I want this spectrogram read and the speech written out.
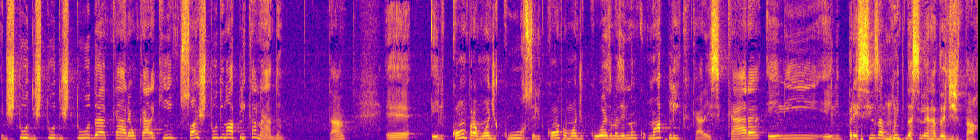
Ele estuda, estuda, estuda, cara, é um cara que só estuda e não aplica nada, tá? É, ele compra um monte de curso, ele compra um monte de coisa, mas ele não, não aplica, cara. Esse cara, ele, ele precisa muito do acelerador digital.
